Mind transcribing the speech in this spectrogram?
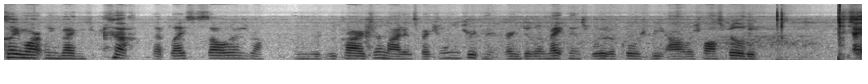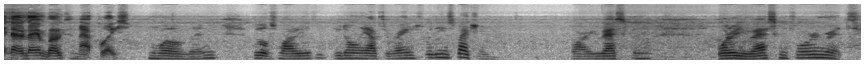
Clay Martin leaned back and that place is solid as rock and would require termite inspection and treatment. Regular maintenance would, of course, be our responsibility. Ain't no damn bugs in that place. Well, then, Philip smiled. You'd only have to arrange for the inspection. Why are you asking? What are you asking for in rent?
